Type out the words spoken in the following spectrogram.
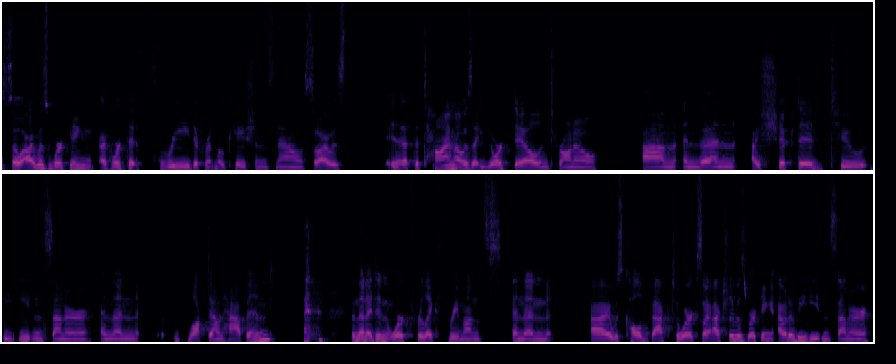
so I was working, I've worked at three different locations now. So I was, at the time, I was at Yorkdale in Toronto. Um, and then I shifted to the Eaton Center, and then lockdown happened. and then I didn't work for like three months. And then I was called back to work. So I actually was working out of the Eaton Center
